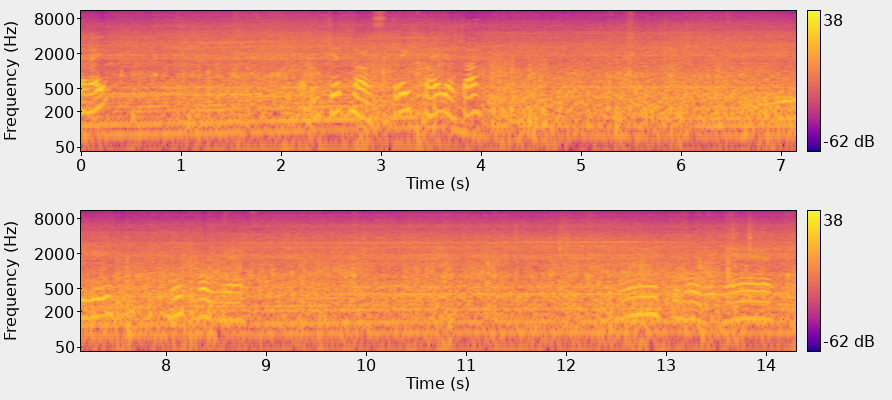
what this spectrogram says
pera aí. Não é brinquedo não, estreito para arrebentar. Tá? E muito movimento. Muito movimento.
